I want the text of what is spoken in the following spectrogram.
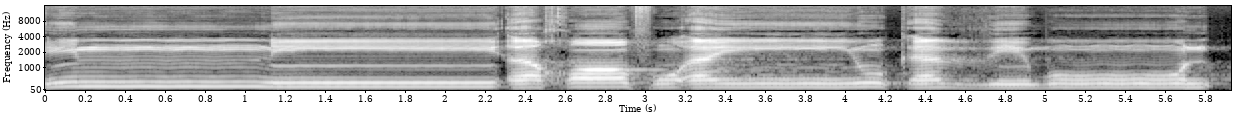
إني أخاف أن يكذبون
